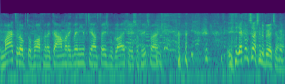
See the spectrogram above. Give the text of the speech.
Maarten loopt op me af met een camera. Ik weet niet of hij aan het Facebook Live is of iets, maar... Jij komt straks in de beurt, jongen.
